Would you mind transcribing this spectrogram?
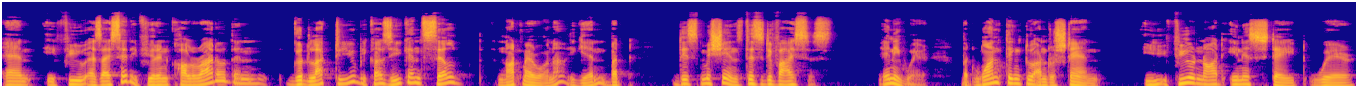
And if you, as I said, if you're in Colorado, then good luck to you because you can sell not marijuana again, but these machines, these devices anywhere. But one thing to understand if you're not in a state where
